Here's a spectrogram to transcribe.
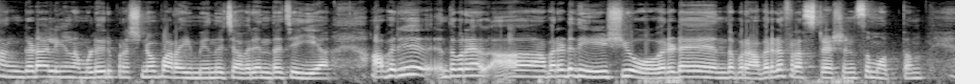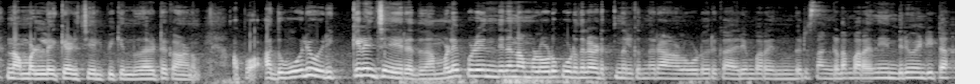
സങ്കടം അല്ലെങ്കിൽ നമ്മളൊരു പ്രശ്നം പറയുമ്പോൾ എന്ന് വെച്ചാൽ അവരെന്താ ചെയ്യുക അവർ എന്താ പറയുക അവരുടെ അവരുടെ ദേഷ്യമോ അവരുടെ എന്താ പറയുക അവരുടെ ഫ്രസ്ട്രേഷൻസ് മൊത്തം നമ്മളിലേക്ക് അടിച്ചേൽപ്പിക്കുന്നതായിട്ട് കാണും. അപ്പോൾ അതുപോലെ ഒരിക്കലും ചെയ്യരുത്. നമ്മളെപ്പോഴും എന്തിനാ നമ്മളോട് കൂടുതൽ അടുത്ത് നിൽക്കുന്ന ഒരാളോട് ഒരു കാര്യം പറയുന്നത്? ഒരു സങ്കടം പറയുന്നത് എന്തിനു വേണ്ടിയിട്ടാണ്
